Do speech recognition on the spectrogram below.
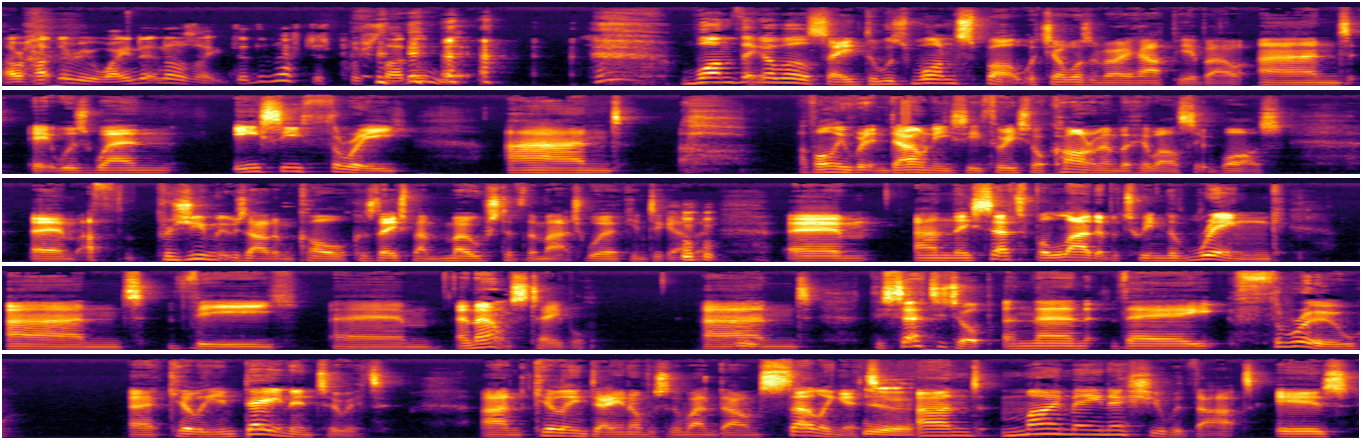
I had to rewind it, and I was like, "Did the ref just push that in there?" One thing I will say, there was one spot which I wasn't very happy about, and it was when EC3 and oh, I've only written down EC3, so I can't remember who else it was. Um, I th- presume it was Adam Cole because they spent most of the match working together. um, and they set up a ladder between the ring and the um, announce table, and they set it up, and then they threw uh, Killian Dain into it. And Killian Dain obviously went down selling it. Yeah. And my main issue with that is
